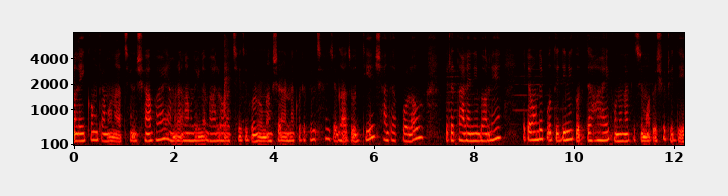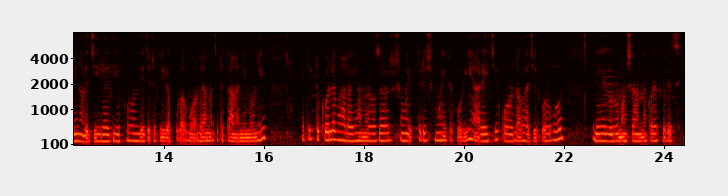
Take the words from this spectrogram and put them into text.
আলাইকুম, কেমন আছেন সবাই? আমরা আলহামদুলিল্লাহ ভালো আছি যে গরুর মাংস রান্না করে ফেলছি। এই যে গাজর দিয়ে সাদা পোলাও, যেটা তালানি বলে, এটা আমাদের প্রতিদিনই করতে হয়। কোনো না কিছু মটরশুঁটি দিয়ে, নাহলে জিরা দিয়ে, ফোড়ন দিয়ে, যেটা জিরা পোলাও বলে, আমরা যেটা তালানি বলি। এটা একটু করলে ভালো হয় আমরা রোজার সময়, ইফতারির সময় এটা করি। আর এই যে করলা ভাজি করব, এদিকে গরুর মাংস রান্না করে ফেলেছি।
